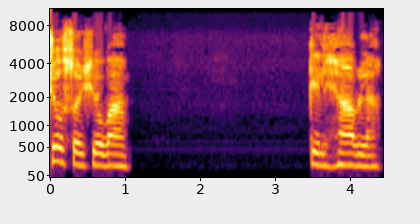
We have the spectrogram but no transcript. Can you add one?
yo soy Jehová, que les habla.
